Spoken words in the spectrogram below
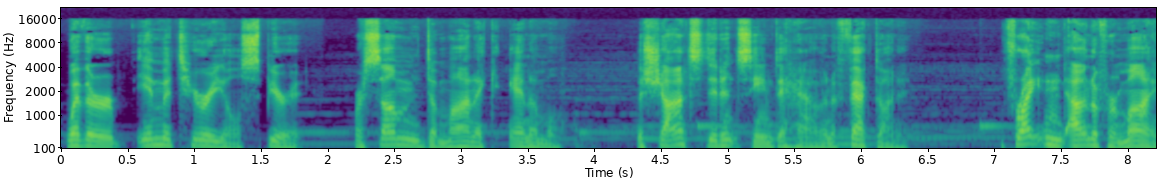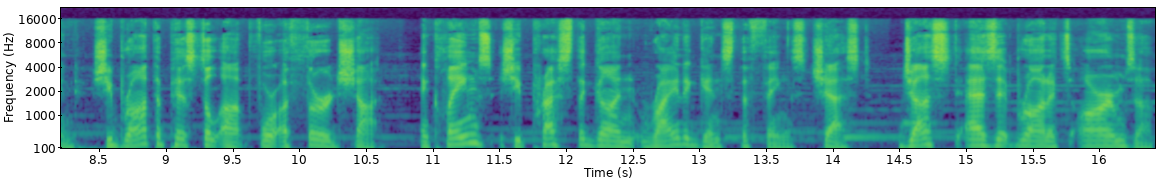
whether immaterial spirit or some demonic animal, the shots didn't seem to have an effect on it. Frightened out of her mind, she brought the pistol up for a third shot and claims she pressed the gun right against the thing's chest just as it brought its arms up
